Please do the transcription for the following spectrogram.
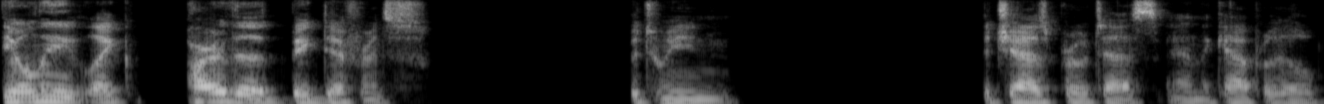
the only like part of the big difference between the Chaz protests and the Capitol Hill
